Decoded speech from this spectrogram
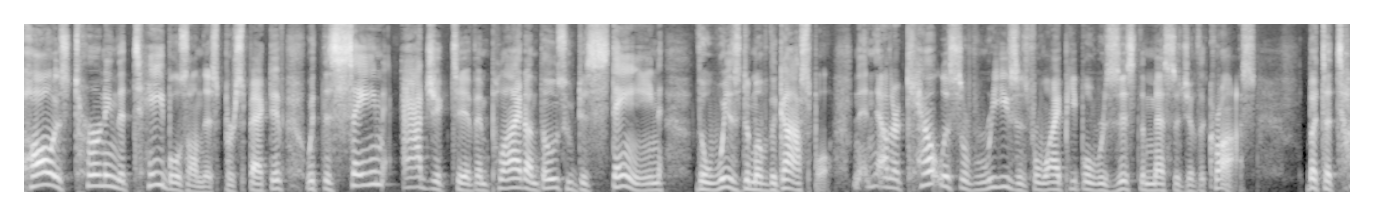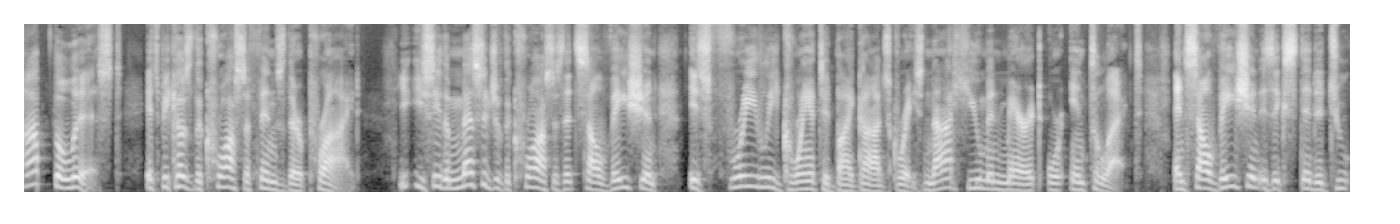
Paul is turning the tables on this perspective with the same adjective implied on those who disdain the wisdom of the gospel. Now, there are countless of reasons for why people resist the message of the cross. But to top the list, it's because the cross offends their pride. You, see, the message of the cross is that salvation is freely granted by God's grace, not human merit or intellect. And salvation is extended to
